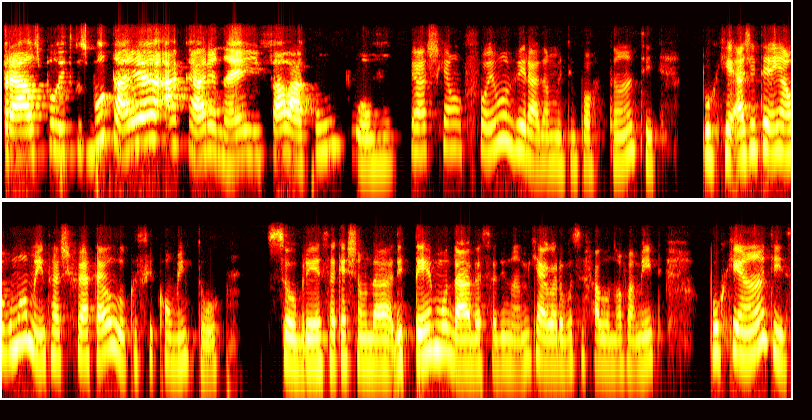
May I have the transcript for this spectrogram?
para os políticos botarem a cara, né, e falar com o povo. Eu acho que é foi uma virada muito importante, porque a gente em algum momento, acho que foi até o Lucas que comentou sobre essa questão da, de ter mudado essa dinâmica, e agora você falou novamente, porque antes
